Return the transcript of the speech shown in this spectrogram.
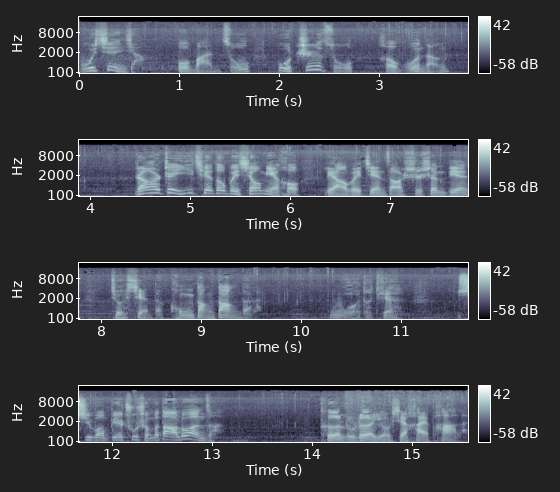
不信仰、不满足、不知足和无能。然而，这一切都被消灭后，两位建造师身边就显得空荡荡的了。我的天，希望别出什么大乱子。特鲁勒有些害怕了。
